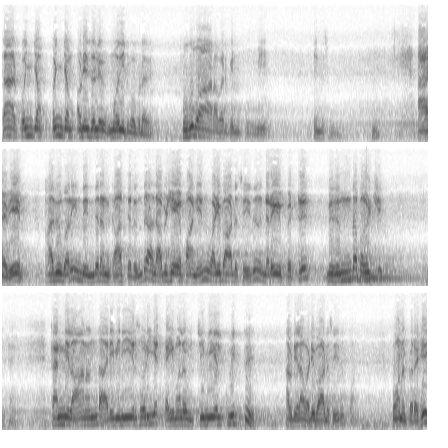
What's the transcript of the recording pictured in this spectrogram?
சார் கொஞ்சம் கொஞ்சம் அப்படின்னு சொல்லி மோதிட்டு போகக்கூடாது. புகுவார் அவர் பின் புகுவேன் என்று சொன்ன ஆகவே அதுவரை இந்த இந்திரன் காத்திருந்து அந்த அபிஷேக பாண்டியன் வழிபாடு செய்து நிறைவு பெற்று மிகுந்த மகிழ்ச்சி. கண்ணில் ஆனந்த அருவி நீர் சொரிய கைமல உச்சி மேல் குவித்து அப்படிலாம் வழிபாடு செய்து போனான் போன பிறகு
